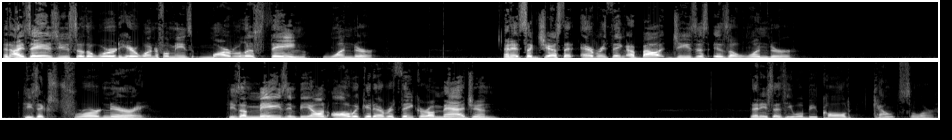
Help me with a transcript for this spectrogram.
And Isaiah's use of the word here, wonderful, means marvelous thing, wonder. And it suggests that everything about Jesus is a wonder. He's extraordinary. He's amazing beyond all we could ever think or imagine. Then he says he will be called counselor.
